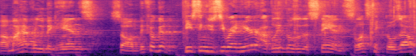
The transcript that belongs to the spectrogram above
Um, I have really big hands, so they feel good. These things you see right here, I believe those are the stands, so let's take those out.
